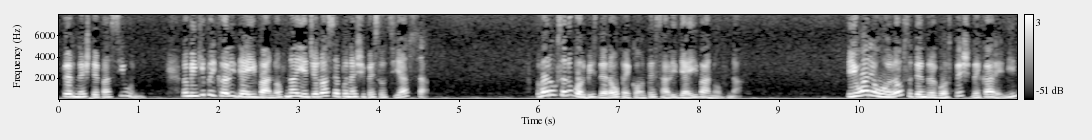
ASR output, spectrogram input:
Stârnește pasiuni. Îmi închipui că Lidia Ivanovna e geloasă până și pe soția sa. Vă rog să nu vorbiți de rău pe contesa Lidia Ivanovna. E oare un rău să te îndrăgostești de Karenin?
